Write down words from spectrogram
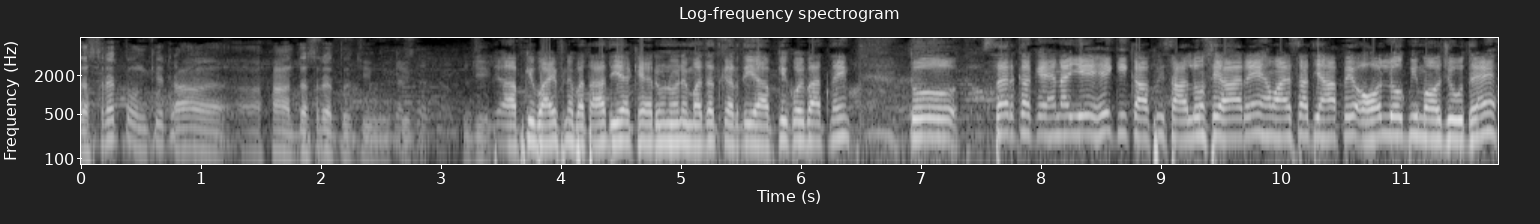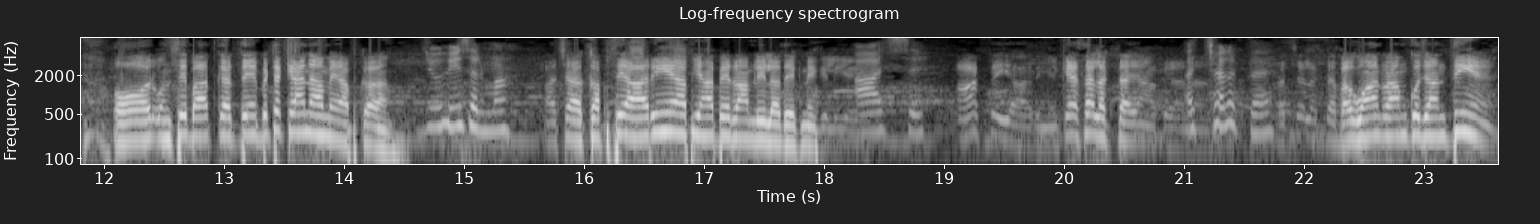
दशरथ तो उनके रा- हाँ दशरथ जी उनके। जी। आपकी वाइफ ने बता दिया खैर उन्होंने मदद कर दी आपकी कोई बात नहीं। तो सर का कहना ये है कि काफ़ी सालों से आ रहे हैं हमारे साथ यहाँ पे और लोग भी मौजूद हैं और उनसे बात करते हैं। बेटा क्या नाम है आपका? जूही शर्मा। अच्छा कब से आ रही हैं आप यहाँ पे रामलीला देखने के लिए? आज से। आज से ही आ रही हैं। कैसा लगता है यहाँ पे आना? अच्छा लगता है। अच्छा लगता है। भगवान राम को जानती हैं?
